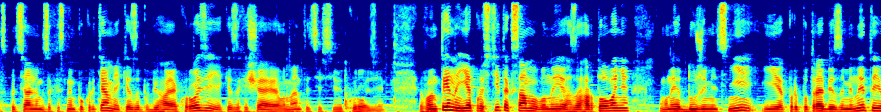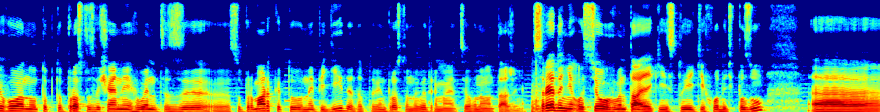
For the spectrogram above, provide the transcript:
спеціальним захисним покриттям, яке запобігає корозії, яке захищає елементи ці всі від корозії. Гвинти не є прості, так само вони є загартовані, вони є дуже міцні, і при потребі замінити його, ну тобто просто звичайний гвинт з супермаркету не підійде, тобто він просто не витримає цього навантаження. Всередині ось цього гвинта, який стоїть ходить в пазу. е,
